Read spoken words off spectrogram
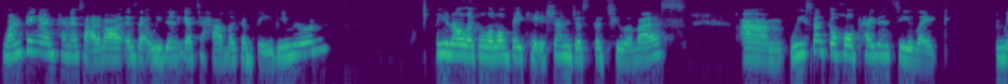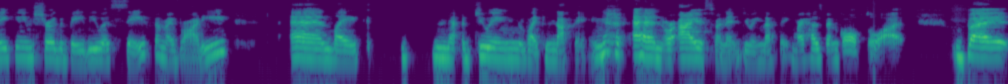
one thing I'm kind of sad about is that we didn't get to have like a baby moon. You know, like a little vacation, just the two of us um, we spent the whole pregnancy like making sure the baby was safe in my body and like doing like nothing. And or i spent it doing nothing. My husband golfed a lot. But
